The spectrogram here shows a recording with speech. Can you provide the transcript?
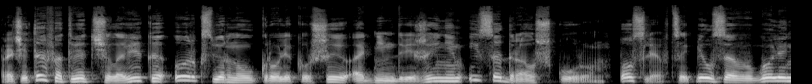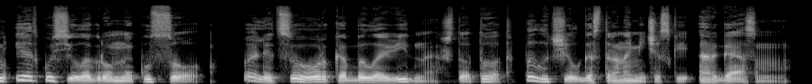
Прочитав ответ человека, орк свернул кролику шею одним движением и содрал шкуру. После вцепился в голень и откусил огромный кусок. По лицу орка было видно, что тот получил гастрономический оргазм.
